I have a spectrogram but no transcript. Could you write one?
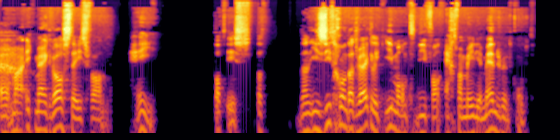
Uh, maar ik merk wel steeds van, hey, dat is, dat, dan, je ziet gewoon daadwerkelijk iemand die van echt van media management komt.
